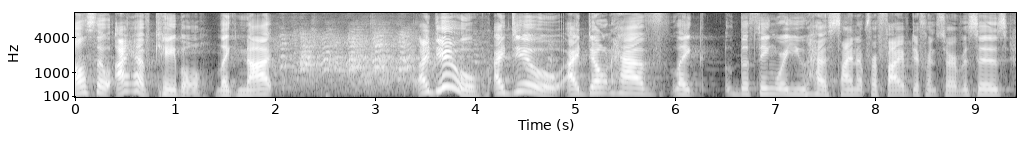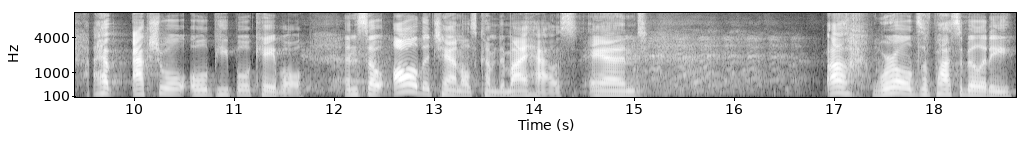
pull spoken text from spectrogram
also, I have cable, like, not. I do. I do. I don't have, like, the thing where you have sign up for five different services. I have actual old people cable. And so all the channels come to my house. And Ah, worlds of possibility.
